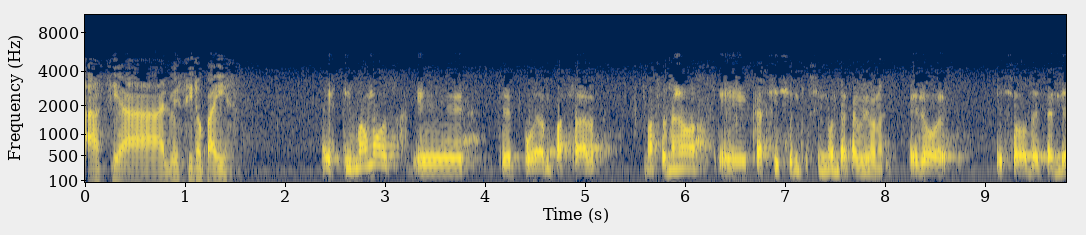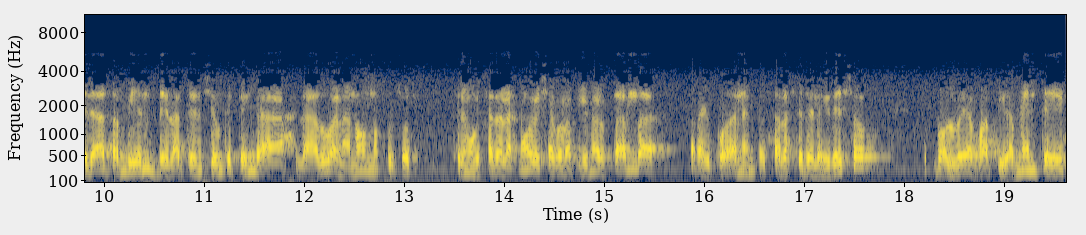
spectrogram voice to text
hacia el vecino país? Estimamos eh, que puedan pasar más o menos eh, casi 150 camiones, pero eso dependerá también de la atención que tenga la aduana, ¿no? Nosotros tenemos que estar a las 9 ya con la primera tanda para que puedan empezar a hacer el egreso, volver rápidamente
